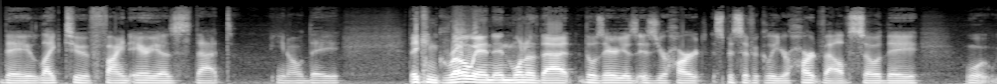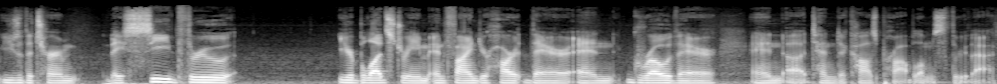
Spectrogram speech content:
they like to find areas that you know they they can grow in. And one of that those areas is your heart specifically your heart valve. So they use the term they seed through your bloodstream and find your heart there and grow there and uh, tend to cause problems through that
